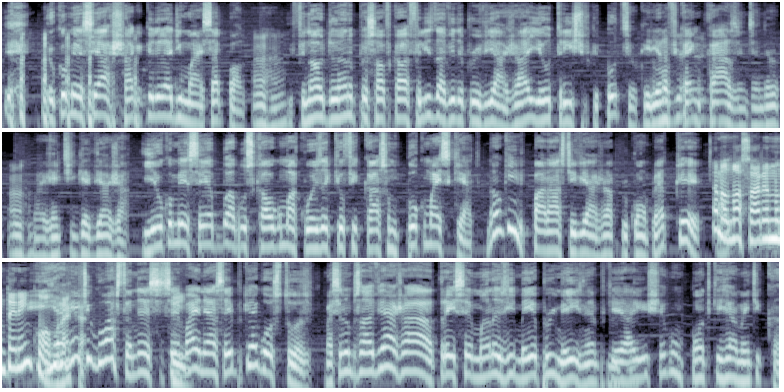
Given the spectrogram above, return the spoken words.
eu comecei a achar que aquilo era demais, sabe, Paulo? Uhum. E final do ano o pessoal ficava feliz da vida por viajar e eu triste, porque, putz, eu queria ficar em casa, entendeu? Uhum. A gente quer viajar. E eu comecei a buscar alguma coisa que eu ficasse um pouco mais quieto. Não que parasse de viajar por completo, porque. Ah, na nossa área não tem nem como, e né? a gente cara? gosta, né? Você Sim. vai nessa aí porque é gostoso. Mas você não precisava viajar três semanas e meia por mês, né? Porque uhum. aí chega um ponto que realmente cansa.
